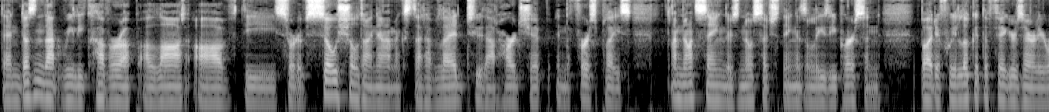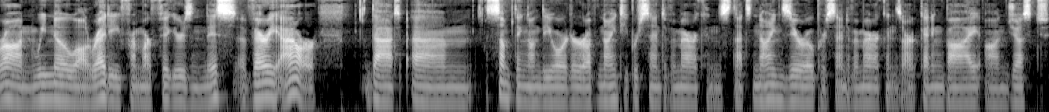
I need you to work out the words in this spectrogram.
then doesn't that really cover up a lot of the sort of social dynamics that have led to that hardship in the first place? I'm not saying there's no such thing as a lazy person, but if we look at the figures earlier on, we know already from our figures in this very hour that um, something on the order of 90% of Americans, that's 90% of Americans, are getting by on just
